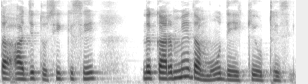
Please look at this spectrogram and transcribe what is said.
ਤਾਂ ਅੱਜ ਤੁਸੀਂ ਕਿਸੇ ਨਕਰਮੇ ਦਾ ਮੂੰਹ ਦੇਖ ਕੇ ਉੱਠੇ ਸੀ।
